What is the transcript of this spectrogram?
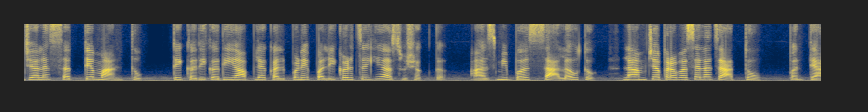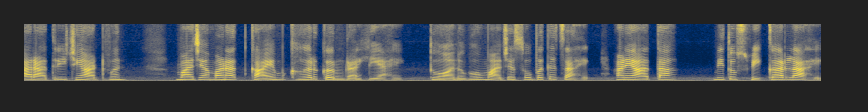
ज्याला सत्य मानतो ते कधी कधी आपल्या कल्पने पलीकडचंही असू शकतं. आज मी बस चालवतो. लांबच्या प्रवासाला जातो पण त्या रात्रीची आठवण माझ्या मनात कायम घर करून राहिली आहे. तो अनुभव माझ्यासोबतच आहे आणि आता मी तो स्वीकारला आहे.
